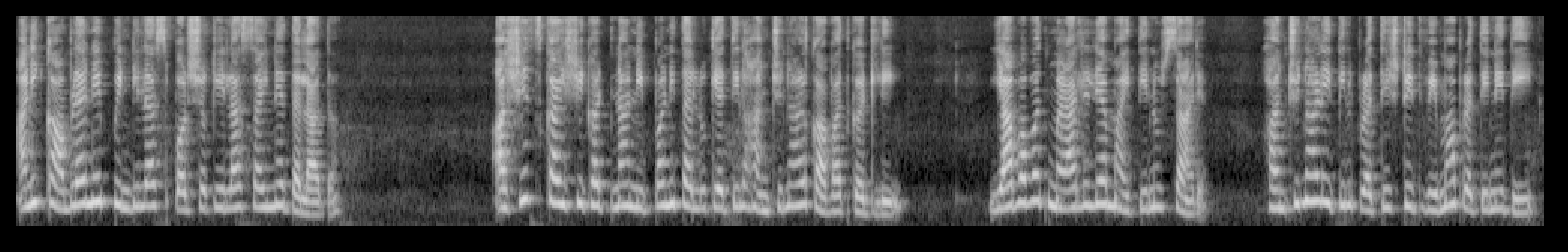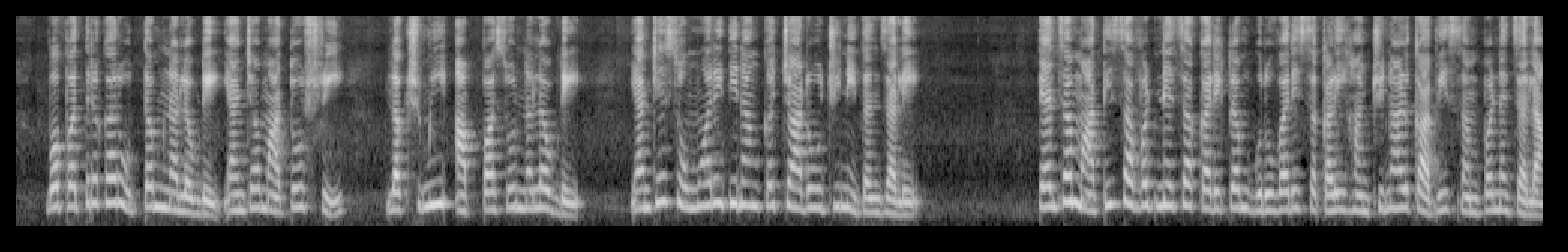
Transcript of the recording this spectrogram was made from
आणि कावळ्याने पिंडीला स्पर्श केला सैन्य दलात. अशीच काहीशी घटना निपाणी तालुक्यातील हंचुनाळ गावात घडली. याबाबत मिळालेल्या माहितीनुसार हंचुनाळ येथील प्रतिष्ठित विमा प्रतिनिधी व पत्रकार उत्तम नलवडे यांच्या मातोश्री लक्ष्मी आप्पासू नलवडे यांचे सोमवारी दिनांक चार रोजी निधन झाले. त्यांचा माती सावडण्याचा कार्यक्रम गुरुवारी सकाळी हंचिनाळ गावी संपन्न झाला.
